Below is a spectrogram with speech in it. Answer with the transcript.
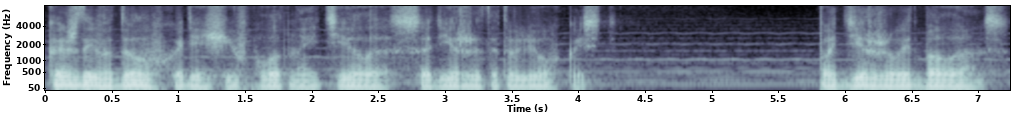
Каждый вдох, входящий в плотное тело, содержит эту легкость, поддерживает баланс,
